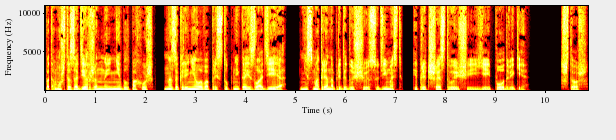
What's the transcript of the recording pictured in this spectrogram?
потому что задержанный не был похож на закоренелого преступника и злодея, несмотря на предыдущую судимость и предшествующие ей подвиги. Что ж,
